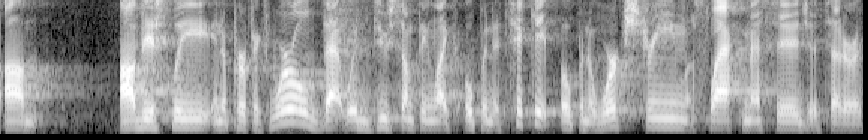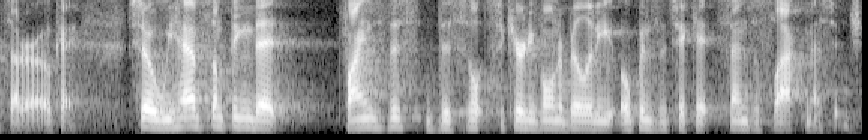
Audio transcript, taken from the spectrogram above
Um, obviously, in a perfect world, that would do something like open a ticket, open a work stream, a Slack message, et cetera, et cetera. Okay. So we have something that finds this, this security vulnerability, opens the ticket, sends a Slack message.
